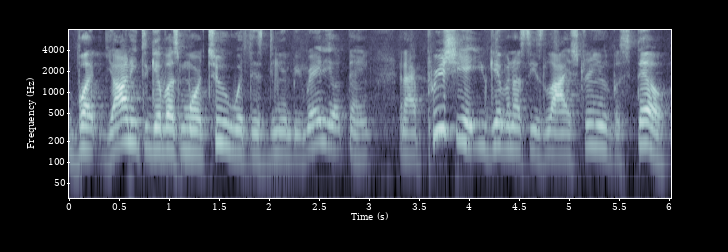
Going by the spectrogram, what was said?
But y'all need to give us more too with this DMB radio thing. And I appreciate you giving us these live streams, but still,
